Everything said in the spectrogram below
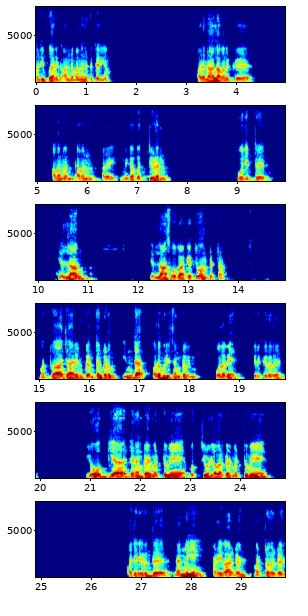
மதிப்பு எனக்கு அந்த மன்னனுக்கு தெரியும். அதனால் அவனுக்கு அவன் வந்து அவன் அதை மிக பக்தியுடன் பூஜித்து எல்லாம் எல்லா சௌபாகியத்தையும் அவன் பெற்றான். மத்வாச்சாரியன் கிரந்தங்களும் இந்த வலமுறி சங்கவின் போலவே இருக்கிறது. யோக்கிய ஜனங்கள் மட்டுமே பக்தியுள்ளவர்கள் மட்டுமே அதிலிருந்து நன்மையை அடைவார்கள். மற்றவர்கள்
